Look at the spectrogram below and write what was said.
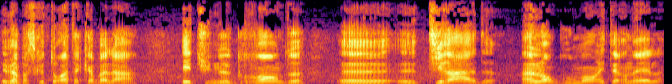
Eh bien, parce que Torah Takabala est une grande euh, euh, tirade, un engouement éternel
